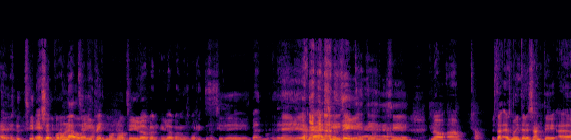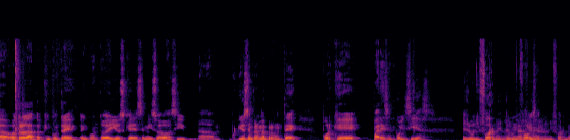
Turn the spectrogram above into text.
Eso por un lado, el ritmo, ¿no? Sí, y luego con, y luego con los gorritos así de bad de, acá, sí. sí. sí. No, ah, está, es muy interesante. Ah, otro dato que encontré en cuanto a ellos que se me hizo así, ah, porque yo siempre me pregunté por qué parecen policías. El uniforme, ¿no? El uniforme. El uniforme.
